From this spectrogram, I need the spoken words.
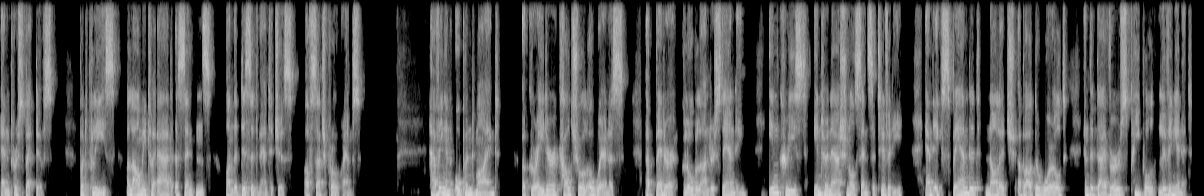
and perspectives. But please allow me to add a sentence on the disadvantages of such programs. Having an opened mind, a greater cultural awareness, a better global understanding, increased international sensitivity, and expanded knowledge about the world and the diverse people living in it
